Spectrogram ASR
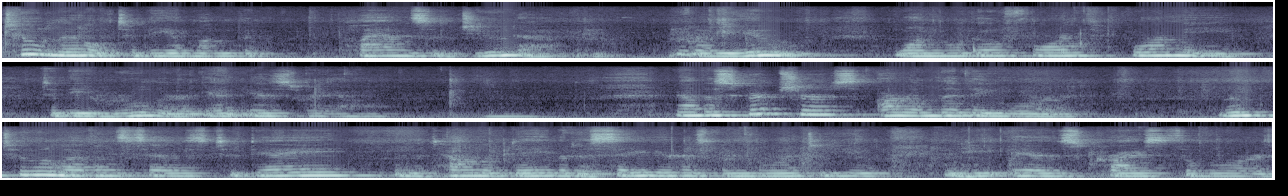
too little to be among the clans of Judah, from you one will go forth for me to be ruler in Israel. Now the scriptures are a living word. Luke 2:11 says, "Today in the town of David a savior has been born to you, and he is Christ the Lord."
